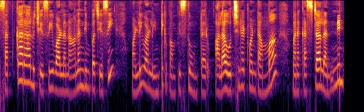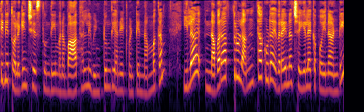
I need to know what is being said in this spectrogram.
సత్కారాలు చేసి వాళ్ళని ఆనందింపచేసి మళ్ళీ వాళ్ళ ఇంటికి పంపిస్తూ ఉంటారు. అలా వచ్చినటువంటి అమ్మ మన కష్టాలన్నింటినీ తొలగించేస్తుంది మన బాధల్ని వింటుంది అనేటువంటి నమ్మకం. ఇలా నవరాత్రులంతా కూడా ఎవరైనా చేయలేకపోయినా అండి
